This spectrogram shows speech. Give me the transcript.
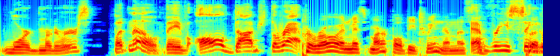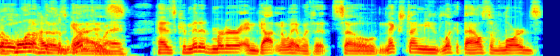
Lord murderers, but no, they've all dodged the rap. Poirot and Miss Marple between them. must have Every single one of House those of guys away. has committed murder and gotten away with it. So next time you look at the House of Lords,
